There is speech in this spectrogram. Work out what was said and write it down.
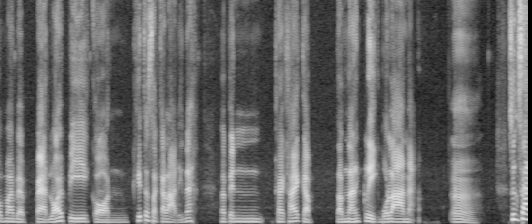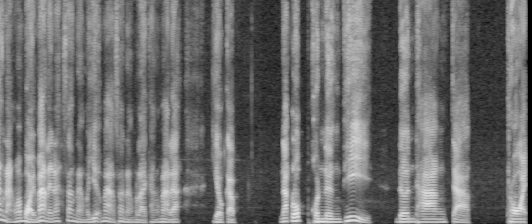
ประมาณแบบ 800 ปีก่อนคริสตศักราชอีกนะ มันเป็นคล้ายๆกับ ตำนานกรีกโบราณอะอ่าซึ่งสร้างหนังมาบ่อยมากเลยนะ สร้างหนังมาเยอะมากสร้างหนังมาหลายครั้งมากแล้ว เกี่ยวกับนักรบคนหนึ่งที่เดินทางจากทรอย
